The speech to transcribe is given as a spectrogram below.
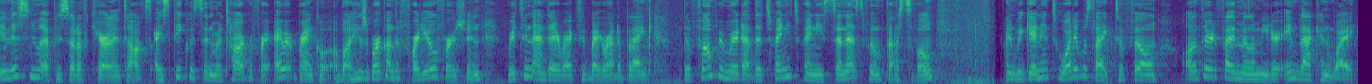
In this new episode of Carolyn Talks, I speak with cinematographer Eric Branco about his work on the 40 version, written and directed by Radha Blank. The film premiered at the 2020 Sundance Film Festival, and we get into what it was like to film on 35mm in black and white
